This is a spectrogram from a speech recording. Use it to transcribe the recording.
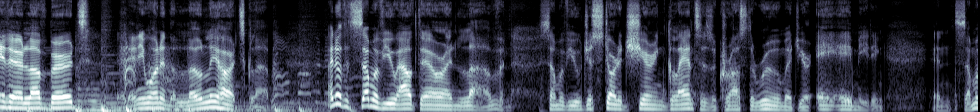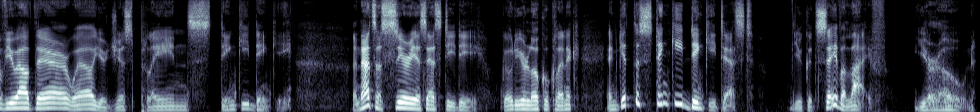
Hey there, lovebirds, and anyone in the Lonely Hearts Club. I know that some of you out there are in love, and some of you just started sharing glances across the room at your AA meeting. And some of you out there, well, you're just plain stinky dinky. And that's a serious STD. Go to your local clinic and get the stinky dinky test. You could save a life, your own.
